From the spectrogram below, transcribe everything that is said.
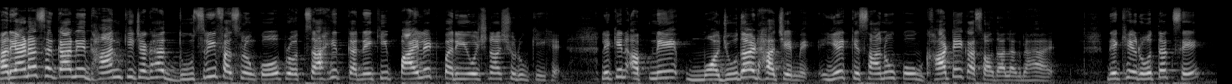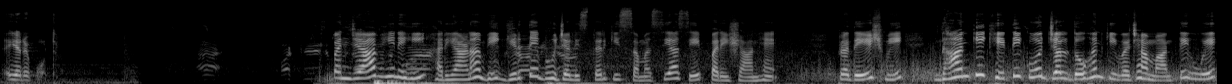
हरियाणा सरकार ने धान की जगह दूसरी फ़सलों को प्रोत्साहित करने की पायलट परियोजना शुरू की है। लेकिन अपने मौजूदा ढांचे में यह किसानों को घाटे का सौदा लग रहा है। देखिए रोहतक से ये रिपोर्ट। पंजाब ही नहीं, हरियाणा भी गिरते भूजल स्तर की समस्या से परेशान है। प्रदेश में धान की खेती को जल दोहन की वजह मानते हुए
